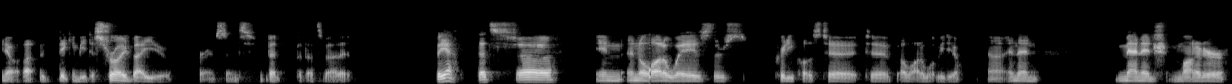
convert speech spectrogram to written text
you know uh, they can be destroyed by you, for instance. But but that's about it. But yeah, that's uh, in in a lot of ways there's pretty close to to a lot of what we do, uh, and then manage, monitor,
